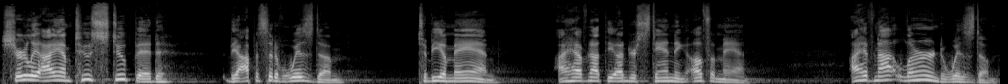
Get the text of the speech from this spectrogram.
Surely I am too stupid, the opposite of wisdom, to be a man. I have not the understanding of a man. I have not learned wisdom,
